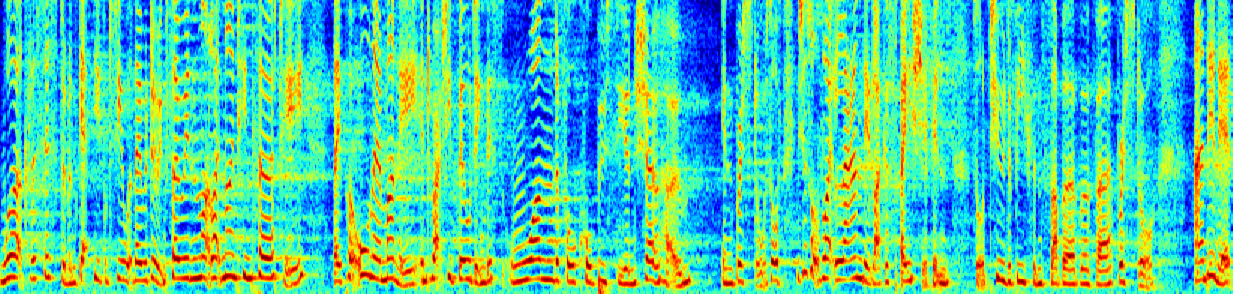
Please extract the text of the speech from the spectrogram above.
work the system and get people to see what they were doing. So in like 1930, they put all their money into actually building this wonderful Corbusian show home in Bristol. Sort of, it's just sort of like landed like a spaceship in sort of Tudorbethan suburb of uh, Bristol. And in it,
